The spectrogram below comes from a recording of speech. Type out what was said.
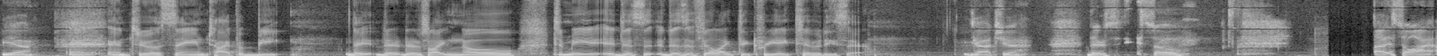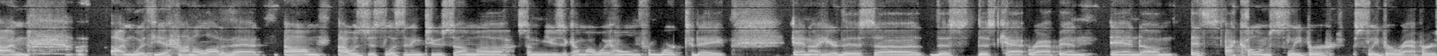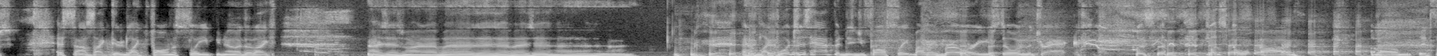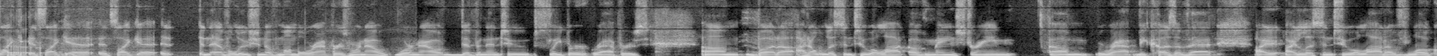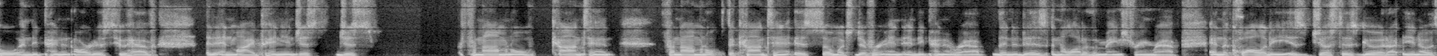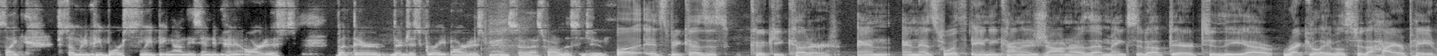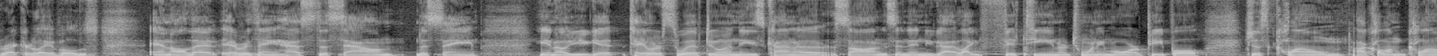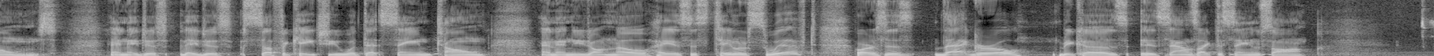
Yeah. and, and to a same type of beat. They there, there's like no to me it just it doesn't feel like the creativity's there. Gotcha. There's so. Uh, so I, I'm I'm with you on a lot of that. Um, I was just listening to some uh, some music on my way home from work today, and I hear this uh, this this cat rapping, and um, it's I call them sleeper sleeper rappers. It sounds like they're like falling asleep. You know, they're like, I just want to. And I'm like, what just happened? Did you fall asleep on me, bro? Or are you still in the track? what's, what's going on? Um, it's like it's like a it's like a an evolution of mumble rappers. We're now we're now dipping into sleeper rappers. Um, but uh, I don't listen to a lot of mainstream um, rap because of that. I, I listen to a lot of local independent artists who have, in, in my opinion, just just phenomenal content phenomenal. The content is so much different in independent rap than it is in a lot of the mainstream rap and the quality is just as good. I, you know it's like so many people are sleeping on these independent artists but they're they're just great artists man. So that's what i listen to. Well, it's because it's cookie cutter, and and that's with any kind of genre that makes it up there to the uh, record labels, to the higher paid record labels, and all that. Everything has to sound the same. You know, you get Taylor Swift doing these kind of songs, and then you got like fifteen or twenty more people just clone. I call them clones, and they just they just suffocate you with that same tone, and then you don't know, hey, is this Taylor Swift or is this that girl? Because it sounds like the same song.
